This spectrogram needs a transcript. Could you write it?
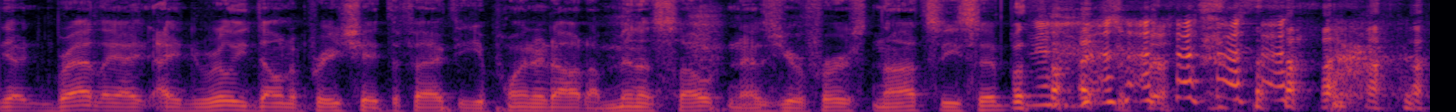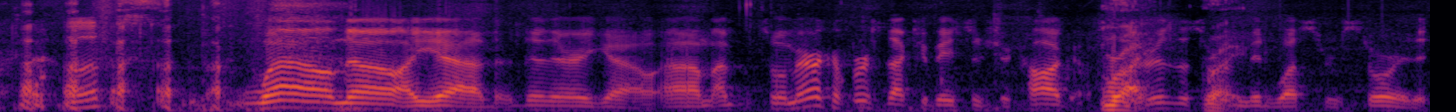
know, Bradley. I, I really don't appreciate the fact that you pointed out a Minnesotan as your first Nazi sympathizer. Oops. Well, no, uh, yeah, th- th- there you go. Um, I'm- so America First is actually based in Chicago. So Right, There is a sort right. of Midwestern story that,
